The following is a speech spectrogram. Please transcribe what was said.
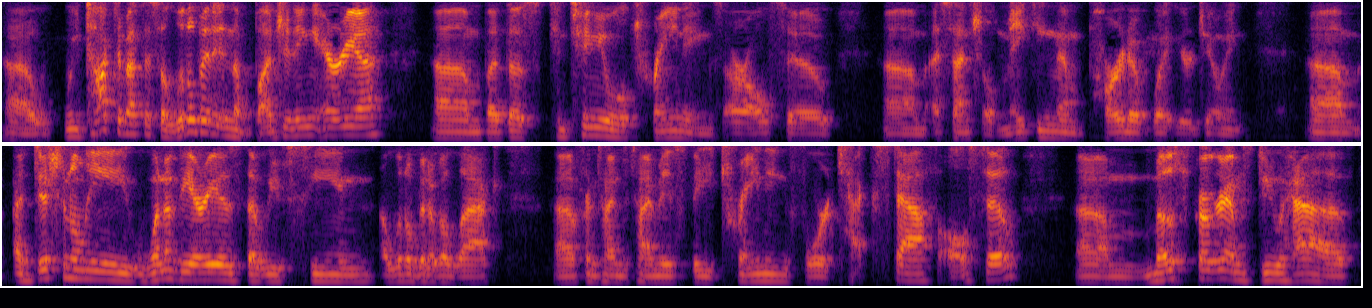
uh, we talked about this a little bit in the budgeting area, um, but those continual trainings are also um, essential, making them part of what you're doing. Um, additionally, one of the areas that we've seen a little bit of a lack uh, from time to time is the training for tech staff also. Um, most programs do have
